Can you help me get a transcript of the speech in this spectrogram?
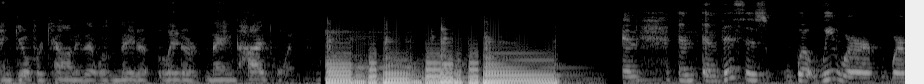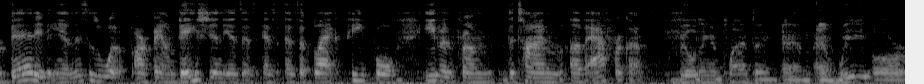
in Guilford County that was later, later named High Point. Is what we were were bedded in. This is what our foundation is as, as, as a black people, even from the time of Africa. Building and planting, and, and we are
